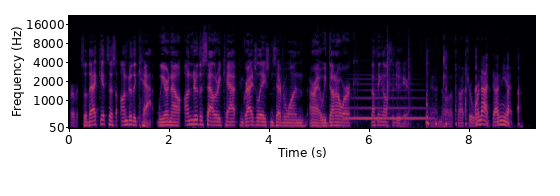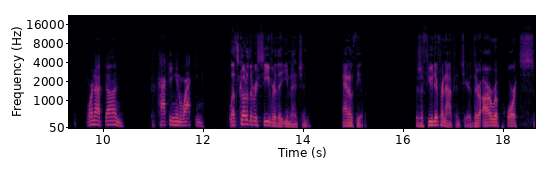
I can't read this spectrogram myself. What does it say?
Perfect. So that gets us under the cap. We are now under the salary cap. Congratulations, everyone. All right, we've done our work. Nothing else to do here. Yeah, no, that's not true. We're not done yet. We're not done hacking and whacking. Let's go to the receiver that you mentioned, Adam Thielen. There's a few different options here. There are reports,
